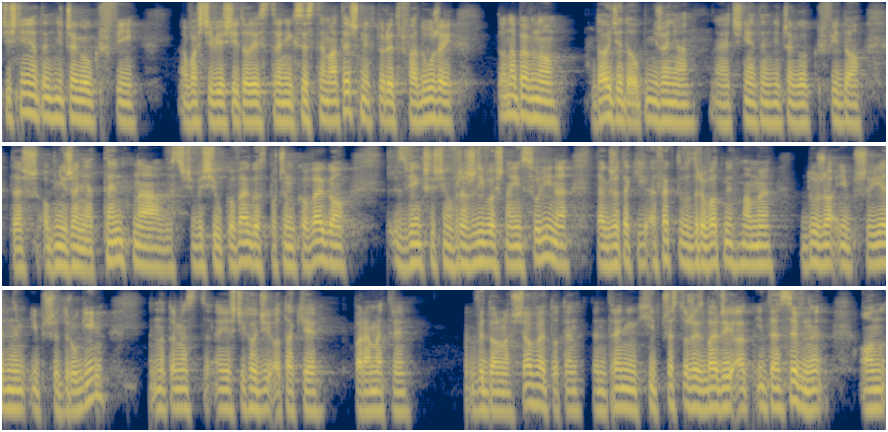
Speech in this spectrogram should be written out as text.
ciśnienia tętniczego krwi, a właściwie jeśli to jest trening systematyczny, który trwa dłużej, to na pewno dojdzie do obniżenia e, ciśnienia tętniczego krwi, do też obniżenia tętna wys- wysiłkowego, spoczynkowego, zwiększy się wrażliwość na insulinę. Także takich efektów zdrowotnych mamy dużo i przy jednym, i przy drugim. Natomiast jeśli chodzi o takie parametry wydolnościowe, to ten, ten trening HIIT, przez to, że jest bardziej intensywny, on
